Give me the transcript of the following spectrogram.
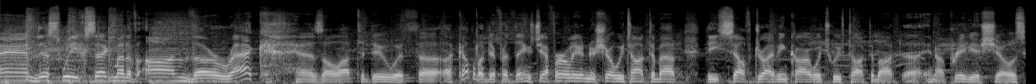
And this week's segment of On the Rack has a lot to do with uh, a couple of different things. Jeff, earlier in the show, we talked about the self driving car, which we've talked about uh, in our previous shows.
